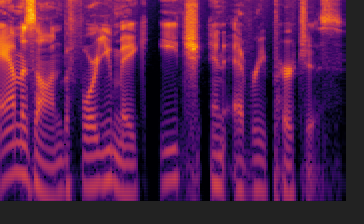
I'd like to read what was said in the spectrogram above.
Amazon before you make each and every purchase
